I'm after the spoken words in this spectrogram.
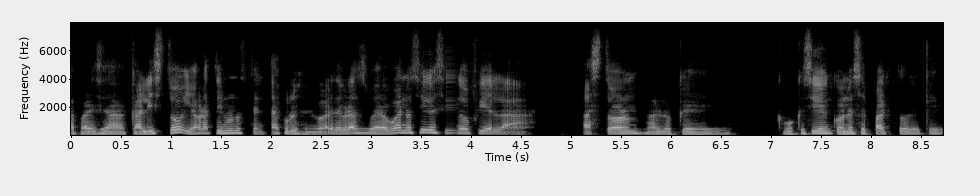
aparecía Calisto y ahora tiene unos tentáculos en lugar de brazos, pero bueno, sigue siendo fiel a, a Storm, a lo que, como que siguen con ese pacto de que,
